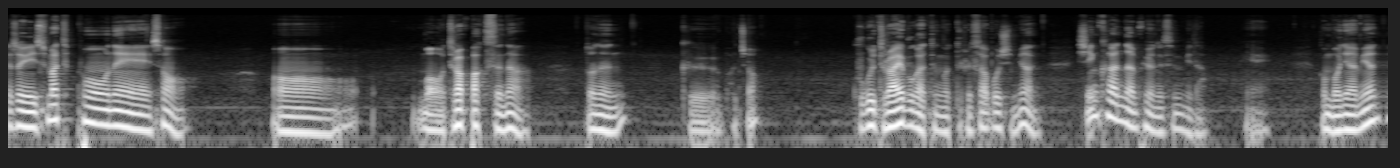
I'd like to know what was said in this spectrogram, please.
그래서 이 스마트폰에서 어, 뭐 드랍박스나 또는 그 뭐죠? 구글 드라이브 같은 것들을 써보시면 싱크한다는 표현을 씁니다. 예. 그건 뭐냐면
